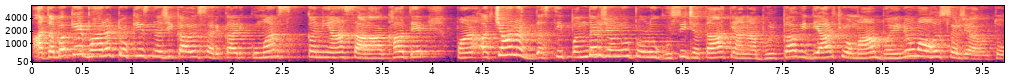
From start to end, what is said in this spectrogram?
આ તબક્કે ભારત ટોકીઝ નજીક આવેલ સરકારી કુમાર કન્યા શાળા ખાતે પણ અચાનક દસથી પંદર જણનું ટોળું ઘૂસી જતા ત્યાંના ભૂલકા વિદ્યાર્થીઓમાં ભયનો માહોલ સર્જાયો હતો.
